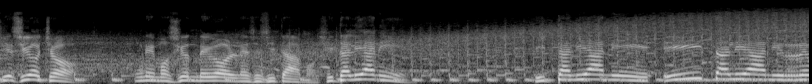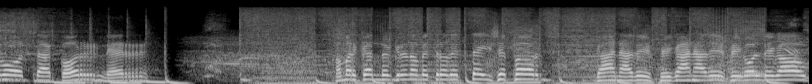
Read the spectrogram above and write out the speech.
18. Una emoción de gol necesitamos. Italiani. Italiani. Italiani rebota. Corner. Va marcando el cronómetro de Teis Sport. Gana Defe, gana Defe. Gol de Gaux.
